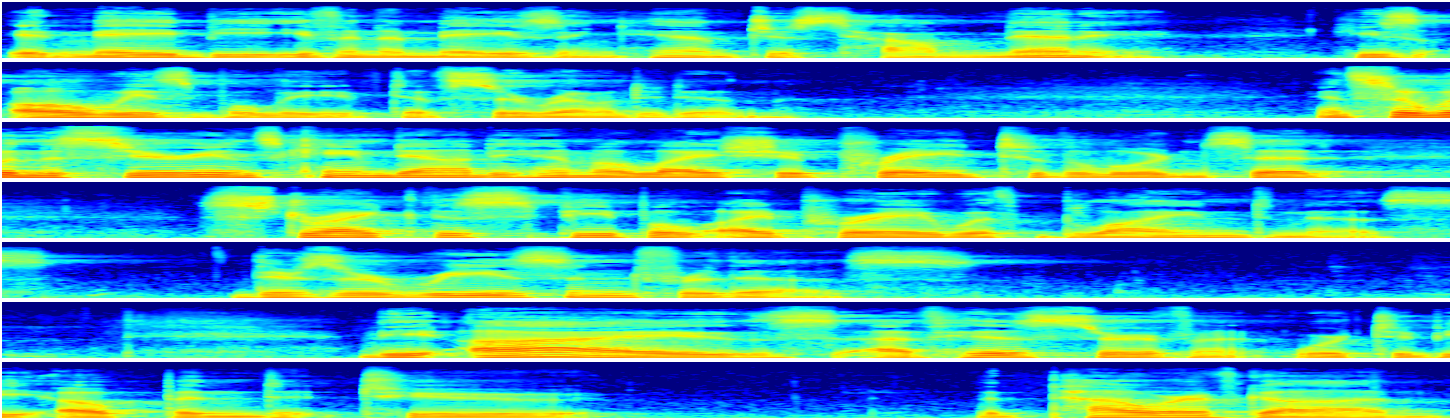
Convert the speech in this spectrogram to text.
it may be even amazing him just how many he's always believed have surrounded him. And so when the Syrians came down to him, Elisha prayed to the Lord and said, Strike this people, I pray, with blindness. There's a reason for this. The eyes of his servant were to be opened to the power of God.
